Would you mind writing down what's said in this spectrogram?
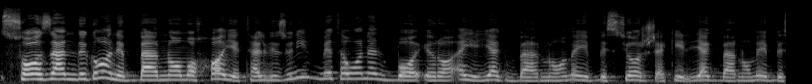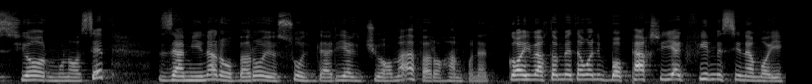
سازندگان برنامه های تلویزیونی می توانند با ارائه یک برنامه بسیار شکیل یک برنامه بسیار مناسب زمینه را برای صلح در یک جامعه فراهم کند. گاهی وقتا می توانیم با پخش یک فیلم سینمایی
